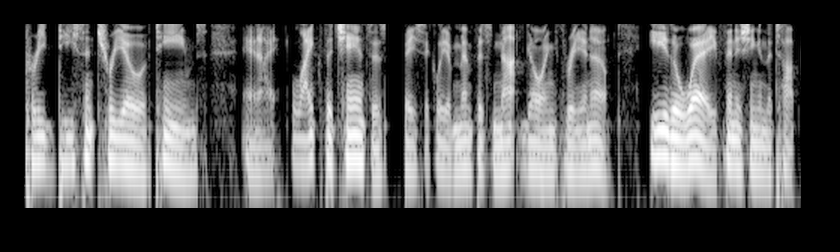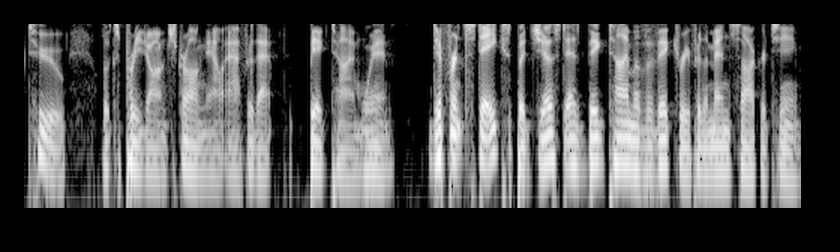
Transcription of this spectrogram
pretty decent trio of teams, and I like the chances basically of Memphis not going 3 and 0. Either way, finishing in the top 2 looks pretty darn strong now after that big time win. Different stakes, but just as big time of a victory for the men's soccer team.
